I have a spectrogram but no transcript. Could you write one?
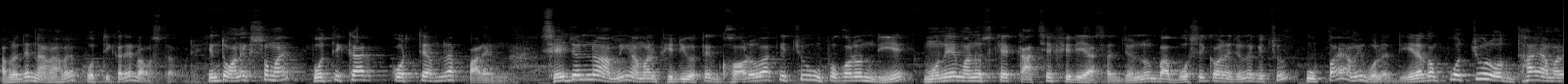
আপনাদের নানাভাবে প্রতিকারের ব্যবস্থা করি। কিন্তু অনেক সময় প্রতিকার করতে আপনারা পারেন না। সেই জন্য আমি আমার ভিডিওতে ঘরোয়া কিছু উপকরণ দিয়ে মনের মানুষকে কাছে ফিরে আসার জন্য বা বশীকরণের জন্য কিছু উপায় আমি বলে দিই। এরকম প্রচুর অধ্যায় আমার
